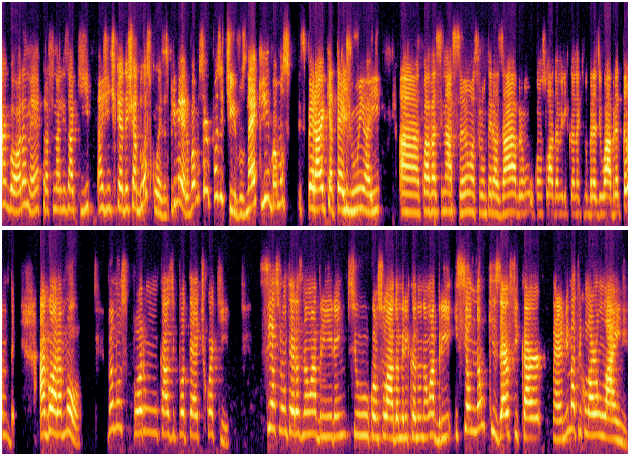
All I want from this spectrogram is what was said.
agora, né, para finalizar aqui, a gente quer deixar duas coisas. Primeiro, vamos ser positivos, né? Que vamos esperar que até junho aí a, com a vacinação, as fronteiras abram, o consulado americano aqui no Brasil abra também. Agora, amor, vamos pôr um caso hipotético aqui. Se as fronteiras não abrirem, se o consulado americano não abrir, e se eu não quiser ficar, é, me matricular online,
